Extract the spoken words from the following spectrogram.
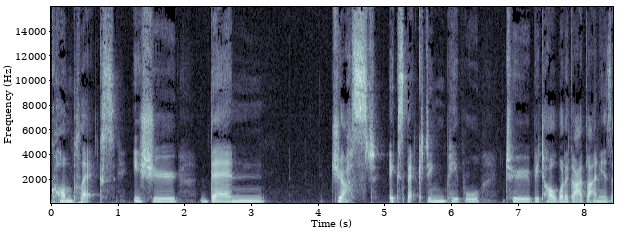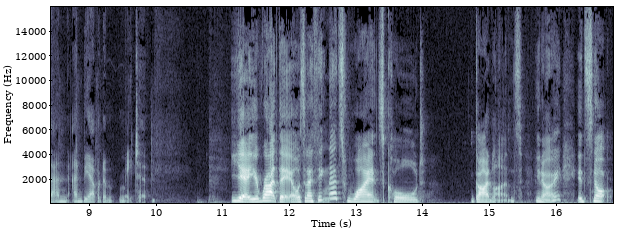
complex issue than just expecting people to be told what a guideline is and, and be able to meet it. Yeah, you're right there, Els. And I think that's why it's called guidelines. You know, it's not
